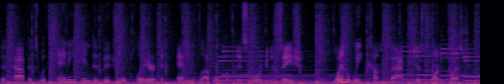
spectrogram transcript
that happens with any individual player at any level of this organization. When we come back, just one question.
